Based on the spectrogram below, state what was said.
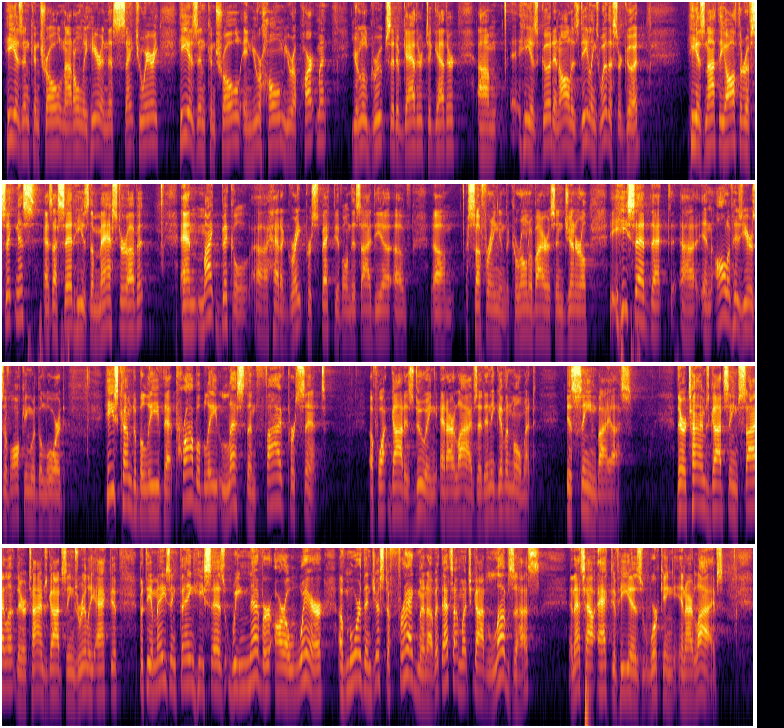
He is in control not only here in this sanctuary, He is in control in your home, your apartment, your little groups that have gathered together. Um, he is good, and all His dealings with us are good. He is not the author of sickness. As I said, He is the master of it. And Mike Bickle uh, had a great perspective on this idea of um, suffering and the coronavirus in general. He said that uh, in all of his years of walking with the Lord, he's come to believe that probably less than 5% of what God is doing at our lives at any given moment is seen by us. There are times God seems silent, there are times God seems really active. But the amazing thing, he says, we never are aware of more than just a fragment of it. That's how much God loves us, and that's how active he is working in our lives.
